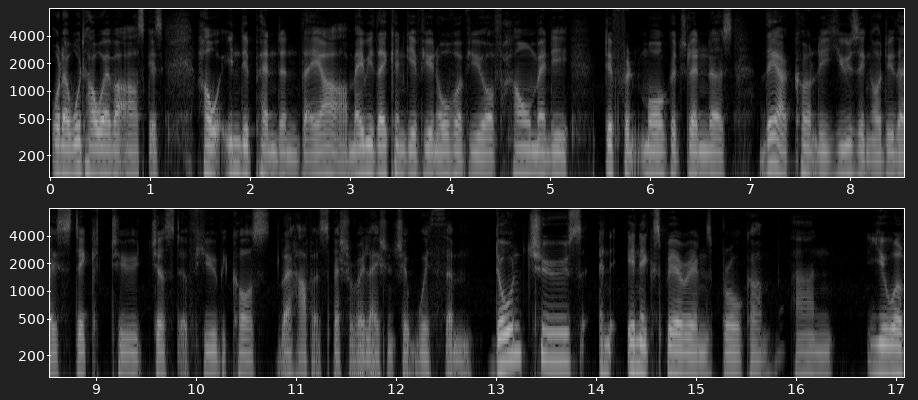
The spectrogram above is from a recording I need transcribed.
What I would, however, ask is how independent they are. Maybe they can give you an overview of how many different mortgage lenders they are currently using, or do they stick to just a few because they have a special relationship with them? Don't choose an inexperienced broker, and you will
